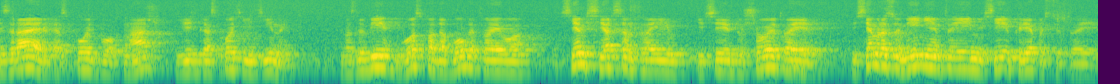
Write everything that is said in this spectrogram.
Израиль, Господь Бог наш, есть Господь единый. Возлюби Господа Бога твоего всем сердцем твоим и всей душою твоей, и всем разумением твоим и всей крепостью твоей».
